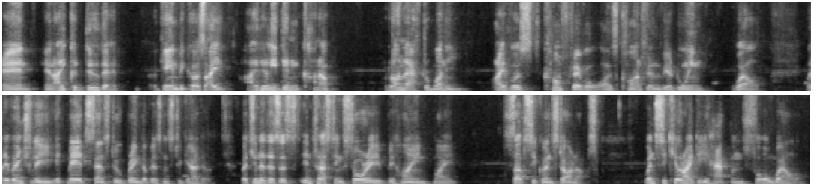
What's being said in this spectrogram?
And and I could do that again because I I really didn't kind of run after money. I was comfortable, I was confident we are doing well. But eventually it made sense to bring the business together. But you know, there's this interesting story behind my subsequent startups. When secure IT happened so well,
